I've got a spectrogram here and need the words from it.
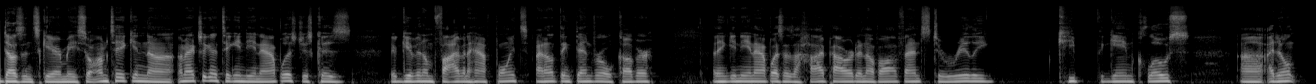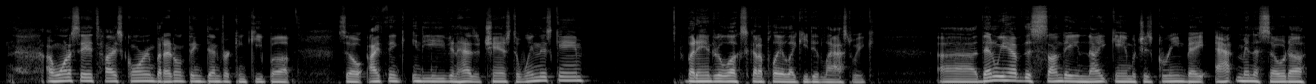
doesn't scare me. So I'm taking. Uh, I'm actually going to take Indianapolis just because they're giving them five and a half points. I don't think Denver will cover. I think Indianapolis has a high powered enough offense to really keep the game close. Uh, I don't. I want to say it's high scoring, but I don't think Denver can keep up. So I think Indy even has a chance to win this game. But Andrew Luck's got to play like he did last week. Uh, then we have this Sunday night game, which is Green Bay at Minnesota.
